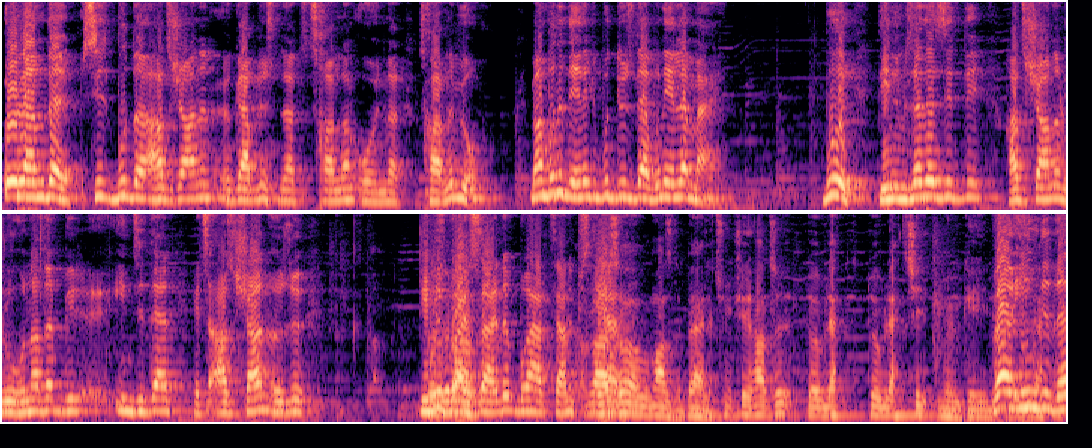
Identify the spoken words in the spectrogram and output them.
öləndə siz bu da Hacı Şahın qəbrinin üstünə çıxarılan oyunlar çıxarılıb yox. Mən bunu deyirəm ki, bu düz deyil, bunu eləməyin. Bu dinimizə də ziddir. Hacı Şahın ruhuna da bir e, incidər. Heç Hacı Şahın özü dini razı- qoysaydı bu hadisəni Razı pisləyərdi. olmazdı, bəli. Çünki hacı dövlət dövlətçi mövqeyində. Və indi də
